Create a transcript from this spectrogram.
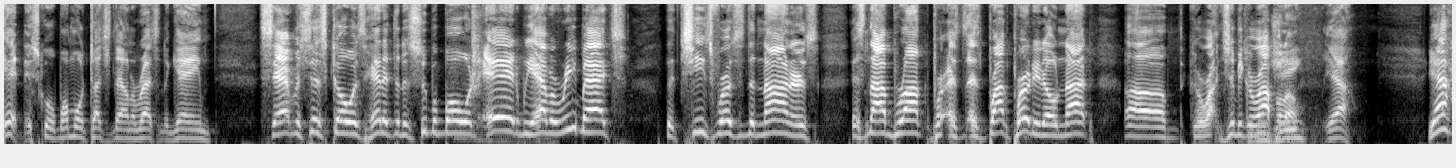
it. They scored one more touchdown the rest of the game. San Francisco is headed to the Super Bowl, and Ed, we have a rematch. The Chiefs versus the Niners. It's not Brock. It's, Brock Purdy though, not uh, Jimmy Garoppolo. G. Yeah, yeah,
